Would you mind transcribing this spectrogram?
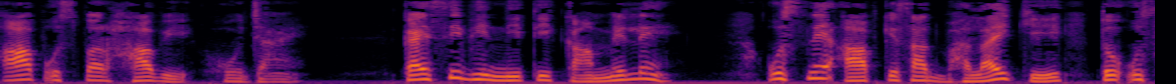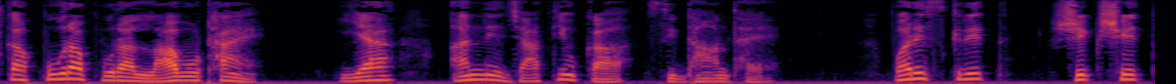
आप उस पर हावी हो जाएँ। कैसी भी नीति काम में लें। उसने आपके साथ भलाई की तो उसका पूरा पूरा लाभ उठाएँ। यह अन्य जातियों का सिद्धांत है। परिष्कृत, शिक्षित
